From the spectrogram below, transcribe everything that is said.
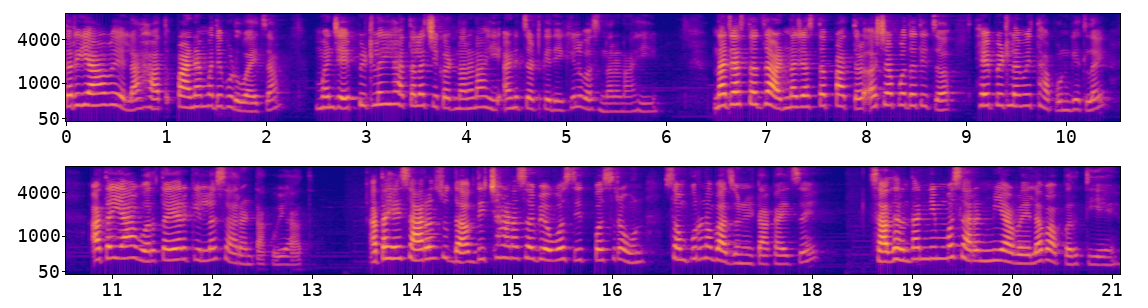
तर यावेळेला हात पाण्यामध्ये बुडवायचा. म्हणजे पिठलंही हाताला चिकटणार नाही आणि चटके देखील बसणार नाही. ना जास्त जाड ना जास्त पातळ अशा पद्धतीचं हे पिठलं मी थापून घेतलंय. आता यावर तयार केलेलं सारण टाकूयात. आता हे सारणसुद्धा अगदी छान असं व्यवस्थित पसरवून संपूर्ण बाजूने टाकायचंय. साधारणतः निम्म सारण मी यावेळेला वापरतीये.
